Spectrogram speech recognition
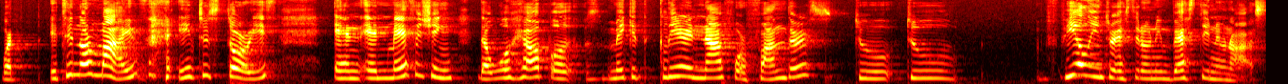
what it's in our minds into stories and, and messaging that will help us make it clear enough for funders to, to feel interested in investing in us.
